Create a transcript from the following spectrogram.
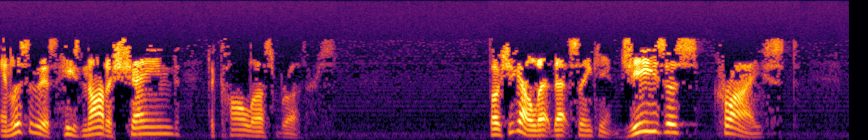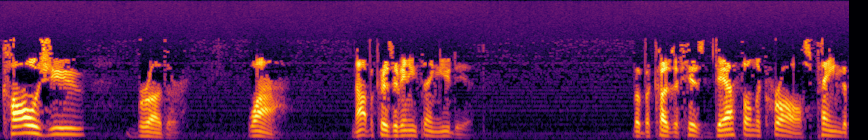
And listen to this He's not ashamed to call us brothers. Folks, you got to let that sink in. Jesus Christ calls you brother. Why? Not because of anything you did, but because of his death on the cross, paying the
